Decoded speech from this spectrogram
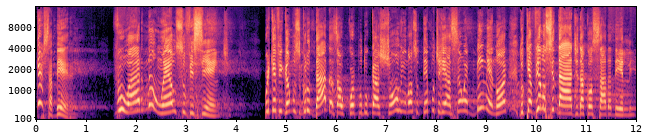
Quer saber? Voar não é o suficiente, porque ficamos grudadas ao corpo do cachorro e o nosso tempo de reação é bem menor do que a velocidade da coçada dele.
